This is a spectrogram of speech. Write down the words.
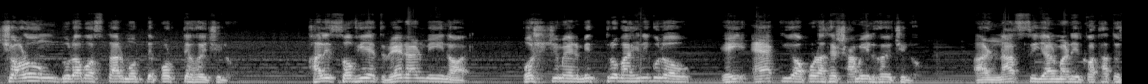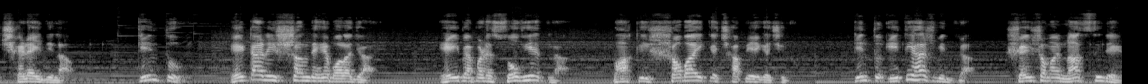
চরম দুরবস্থার মধ্যে পড়তে হয়েছিল। খালি সোভিয়েত রেড আর্মি নয়, পশ্চিমের মিত্র বাহিনীগুলোও এই একই অপরাধে সামিল হয়েছিল। আর নাসি জার্মানির কথা তো ছেড়েই দিলাম। কিন্তু এটা নিঃসন্দেহে বলা যায়। এই ব্যাপারে সোভিয়েতরা বাকি সবাইকে ছাপিয়ে গেছিল। কিন্তু ইতিহাসবিদরা সেই সময় নাৎসিদের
